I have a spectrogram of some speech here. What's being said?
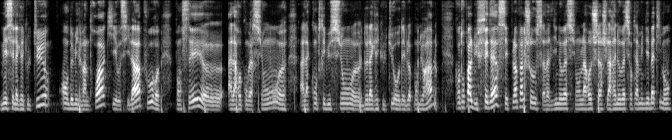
Mais c'est l'agriculture en 2023 qui est aussi là pour penser euh, à la reconversion, euh, à la contribution euh, de l'agriculture au développement durable. Quand on parle du FEDER, c'est plein plein de choses. Ça va de l'innovation, la recherche, la rénovation thermique des bâtiments,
